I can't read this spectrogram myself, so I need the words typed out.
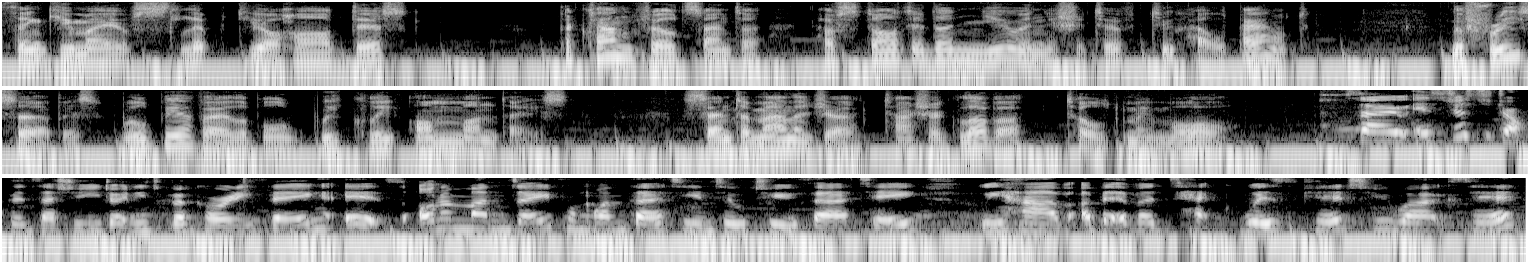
Think you may have slipped your hard disk? The Clanfield Centre have started a new initiative to help out. The free service will be available weekly on Mondays. Centre manager Tasha Glover told me more. So it's just a drop-in session. You don't need to book or anything. It's on a Monday from 1.30 until 2.30. We have a bit of a tech whiz kid who works here.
